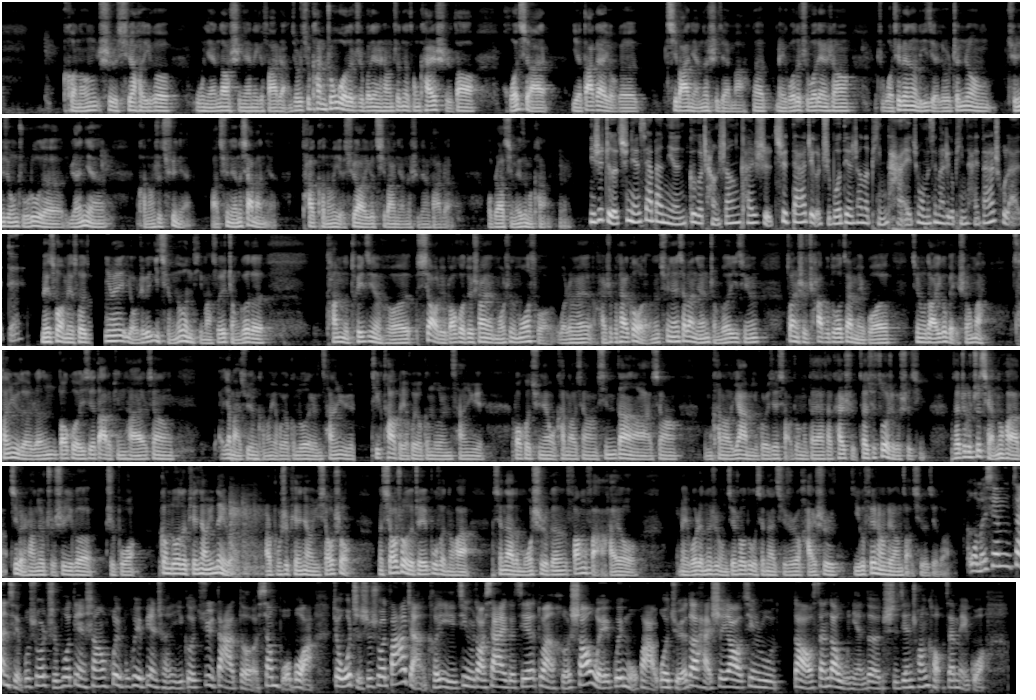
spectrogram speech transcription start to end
可能是需要一个五年到十年的一个发展，就是去看中国的直播电商，真的从开始到火起来，也大概有个七八年的时间吧。那美国的直播电商，我这边的理解就是真正群雄逐鹿的元年可能是去年啊，去年的下半年，它可能也需要一个七八年的时间发展。我不知道启梅怎么看？对，你是指的去年下半年各个厂商开始去搭这个直播电商的平台，就我们先把这个平台搭出来。对，没错没错，因为有这个疫情的问题嘛，所以整个的他们的推进和效率，包括对商业模式的摸索，我认为还是不太够的。那去年下半年整个疫情算是差不多在美国进入到一个尾声嘛，参与的人包括一些大的平台，像亚马逊可能也会有更多的人参与。TikTok 也会有更多人参与，包括去年我看到像新蛋啊，像我们看到的亚米或者一些小众的，大家才开始再去做这个事情。在这个之前的话，基本上就只是一个直播，更多的偏向于内容，而不是偏向于销售。那销售的这一部分的话，现在的模式跟方法，还有美国人的这种接受度，现在其实还是一个非常非常早期的阶段。我们先暂且不说直播电商会不会变成一个巨大的香饽饽啊，就我只是说发展可以进入到下一个阶段和稍微规模化，我觉得还是要进入到三到五年的时间窗口，在美国。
